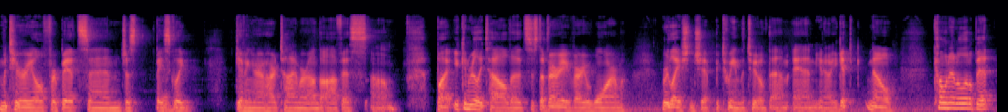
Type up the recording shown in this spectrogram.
material for bits and just basically giving her a hard time around the office. Um, but you can really tell that it's just a very, very warm relationship between the two of them, and you know you get to know Conan a little bit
